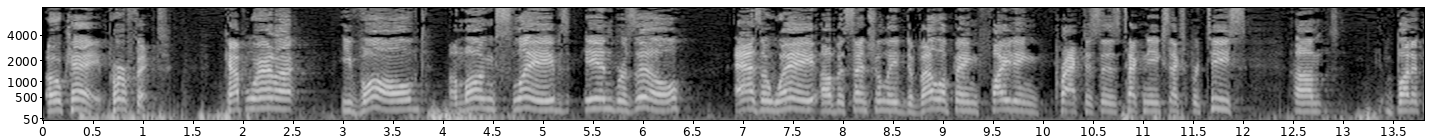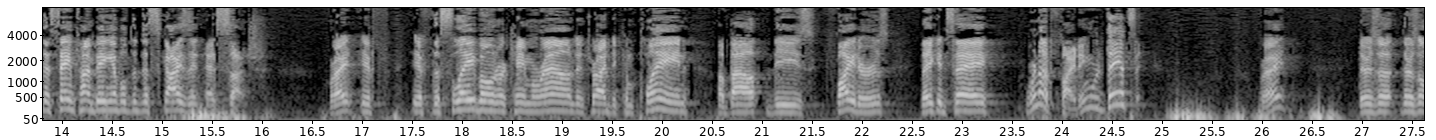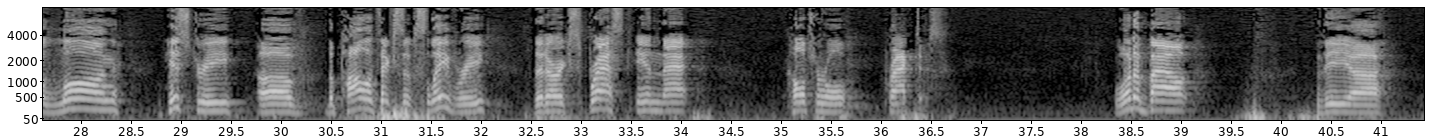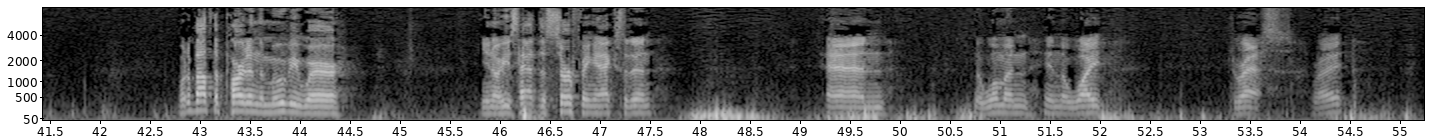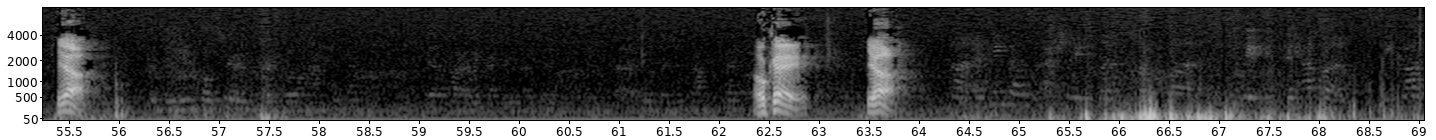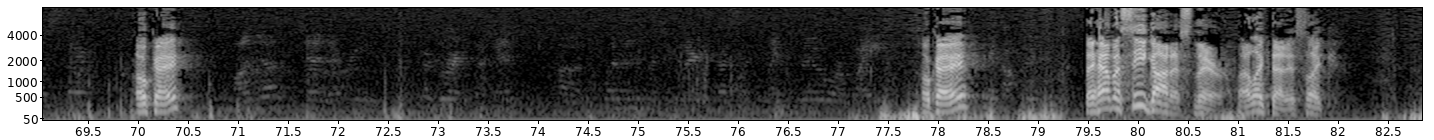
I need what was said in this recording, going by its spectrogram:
Okay, perfect. Capoeira evolved among slaves in Brazil as a way of essentially developing fighting practices, techniques, expertise, um, but at the same time being able to disguise it as such. Right? If, if the slave owner came around and tried to complain about these fighters, they could say, We're not fighting, we're dancing. Right? There's a, there's a long history of the politics of slavery that are expressed in that cultural practice. What about the uh, what about the part in the movie where you know he's had the surfing accident and the woman in the white dress, right? Yeah. Okay. Yeah. Okay. Okay. They have a sea goddess there. I like that. It's like,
